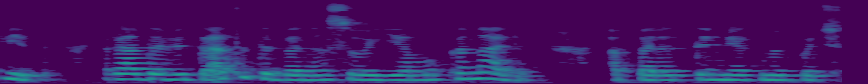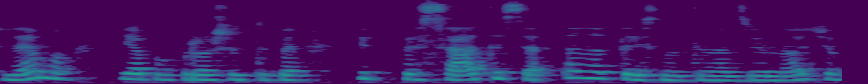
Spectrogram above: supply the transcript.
Привіт! Рада вітати тебе на своєму каналі. А перед тим як ми почнемо, я попрошу тебе підписатися та натиснути на дзвіночок,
